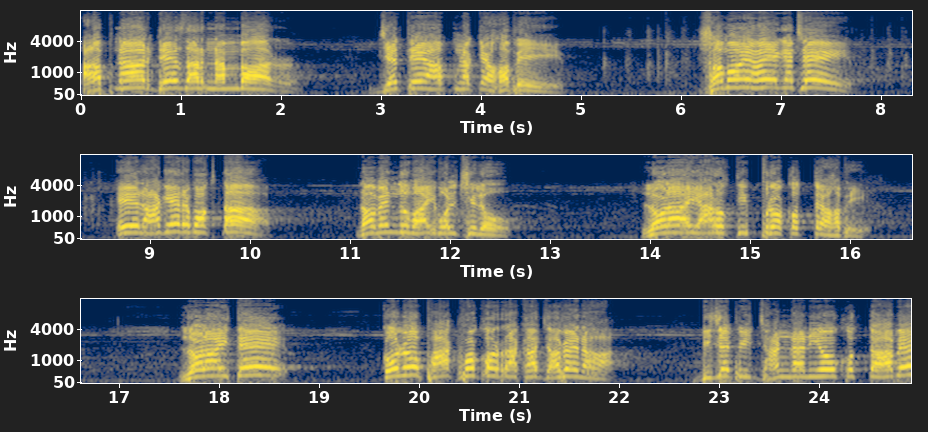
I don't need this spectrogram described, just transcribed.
আপনার ডেজার নাম্বার যেতে আপনাকে হবে। সময় হয়ে গেছে। এর আগের বক্তা নবেন্দু ভাই বলছিল, লড়াই আরও তীব্র করতে হবে। লড়াইতে কোনো ফাঁক ফকর রাখা যাবে না। বিজেপি ঝান্ডা নিয়েও করতে হবে।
